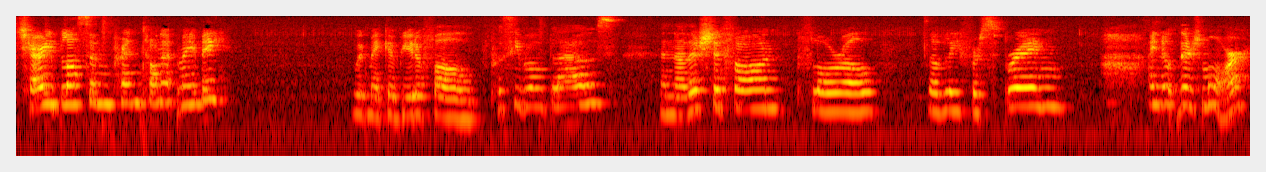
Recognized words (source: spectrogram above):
cherry blossom print on it maybe. Would make a beautiful pussy bow blouse. Another chiffon, floral, lovely for spring. I know there's more.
